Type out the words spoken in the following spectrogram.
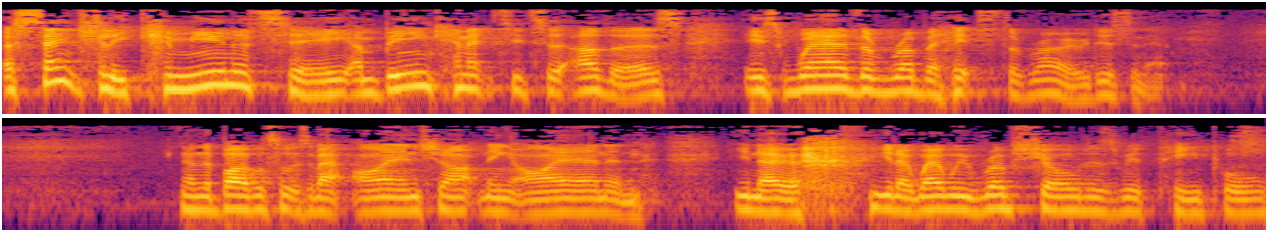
essentially community and being connected to others is where the rubber hits the road, isn't it? And the Bible talks about iron sharpening iron and, you know, you know, when we rub shoulders with people,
